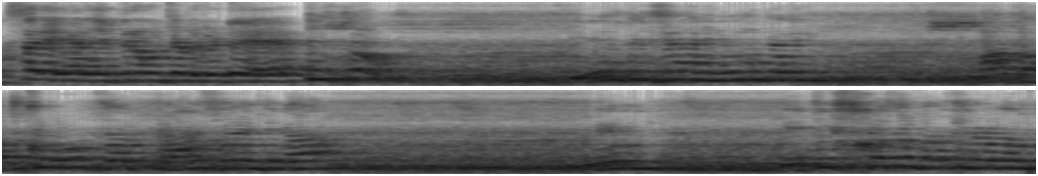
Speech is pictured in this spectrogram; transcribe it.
ఒకసారి ఆయన చెప్పిన ముచ్చట్లు వింటే. ఏం తెలిసినా ఏముంటుంది? మా బతుకు చాలా ట్రాన్స్పరెంట్గా మేము ఎథిక్స్ కోసం బతికినోళ్ళం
